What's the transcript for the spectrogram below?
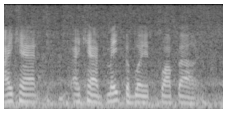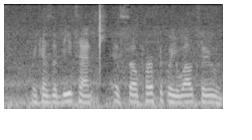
I can't, I can't make the blade flop out because the detent is so perfectly well tuned.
